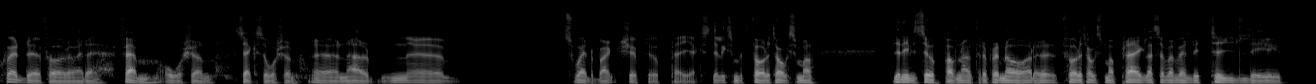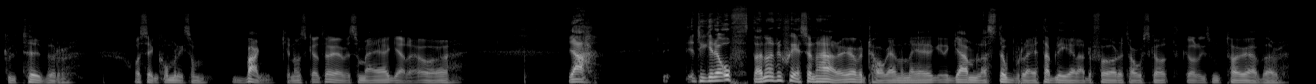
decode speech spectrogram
skedde för vad är det, fem år sedan, sex år sedan, eh, när mm, eh, Swedbank köpte upp Payax. Det är liksom ett företag som har drivits upp av en entreprenör, ett företag som har präglats av en väldigt tydlig kultur. Och sen kommer liksom banken och ska ta över som ägare. Och, ja, jag tycker det är ofta när det sker sådana här övertaganden när gamla stora etablerade företag ska, ska liksom ta över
